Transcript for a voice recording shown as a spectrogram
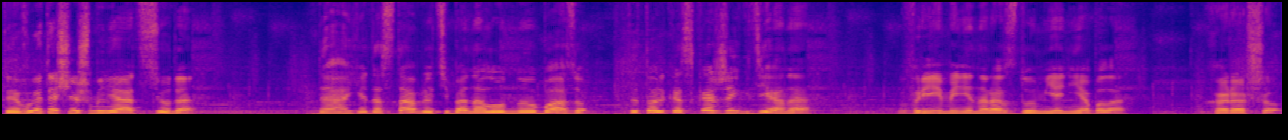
Ты вытащишь меня отсюда?» «Да, я доставлю тебя на лунную базу. Ты только скажи, где она». Времени на раздумья не было. «Хорошо».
